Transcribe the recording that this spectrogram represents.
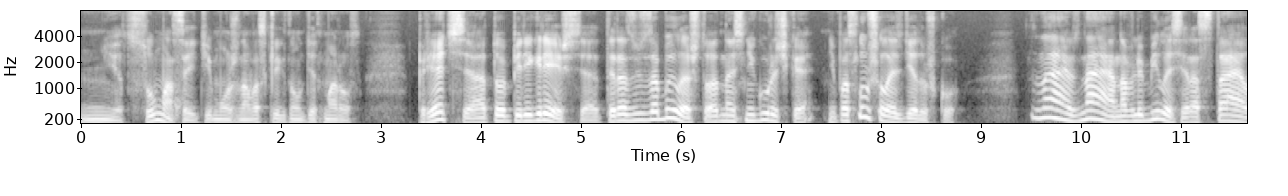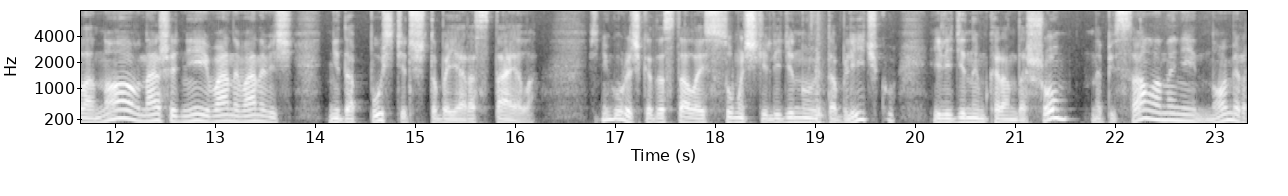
Нет, с ума сойти можно, воскликнул Дед Мороз. Прячься, а то перегреешься. Ты разве забыла, что одна Снегурочка не послушалась дедушку? Знаю, знаю, она влюбилась и растаяла, но в наши дни Иван Иванович не допустит, чтобы я растаяла. Снегурочка достала из сумочки ледяную табличку и ледяным карандашом написала на ней номер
